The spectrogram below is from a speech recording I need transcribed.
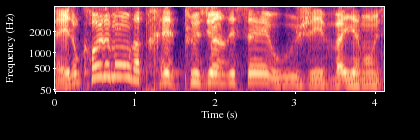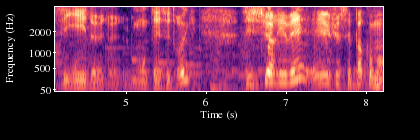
Et donc re le monde après plusieurs essais où j'ai vaillamment essayé de, monter ce truc, j'y suis arrivé et je sais pas comment.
